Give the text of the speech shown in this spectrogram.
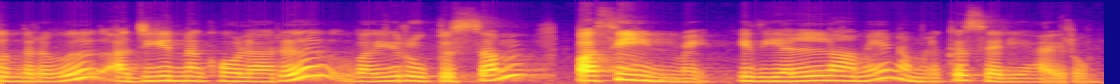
தொந்தரவு அஜீரண கோளாறு வயிறு உப்புசம் பசியின்மை இது எல்லாமே நம்மளுக்கு சரியாயிரும்.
